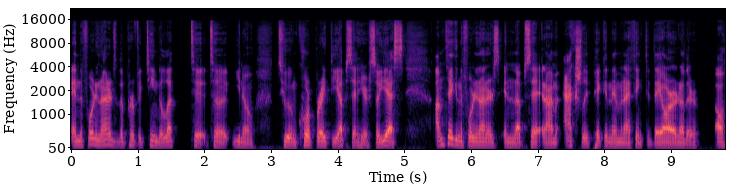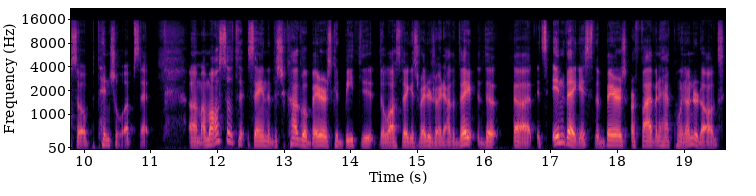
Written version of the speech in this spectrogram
And the 49ers are the perfect team to let to to, you know, to incorporate the upset here. So yes, I'm taking the 49ers in an upset and I'm actually picking them and I think that they are another also a potential upset. Um, I'm also th- saying that the Chicago Bears could beat the, the Las Vegas Raiders right now. The the uh, it's in Vegas. The Bears are five and a half point underdogs,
